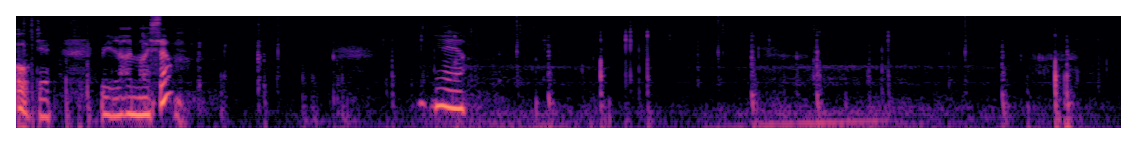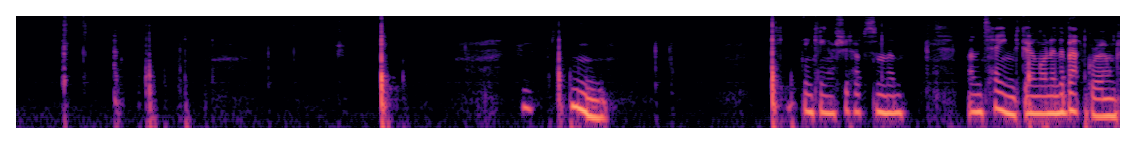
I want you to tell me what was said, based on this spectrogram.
Oh dear, realign myself. Yeah. Hmm. Keep thinking I should have some um, Untamed going on in the background.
